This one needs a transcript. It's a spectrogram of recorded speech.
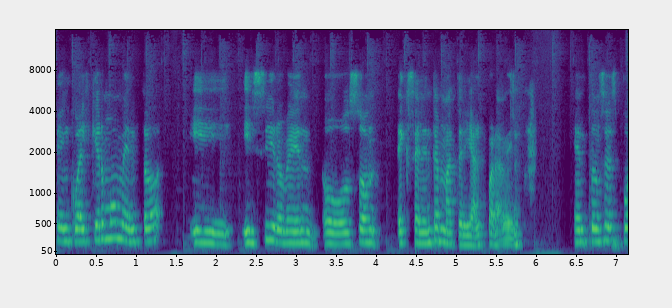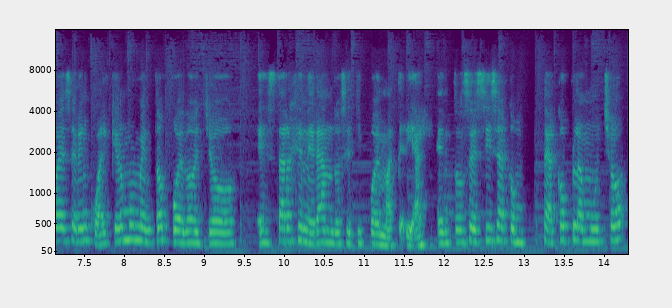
en cualquier momento, y, y sirven o son excelente material para venta. Entonces puede ser en cualquier momento, puedo yo estar generando ese tipo de material. Entonces sí se, acopla mucho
